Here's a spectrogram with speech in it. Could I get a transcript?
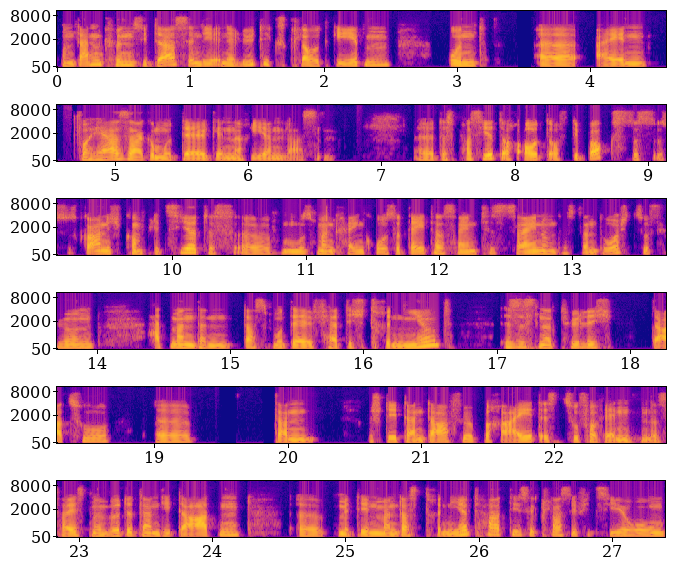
Und dann können Sie das in die Analytics Cloud geben und äh, ein Vorhersagemodell generieren lassen. Äh, das passiert auch out of the box. Das ist gar nicht kompliziert. Das äh, muss man kein großer Data Scientist sein, um das dann durchzuführen. Hat man dann das Modell fertig trainiert, ist es natürlich dazu äh, dann steht dann dafür bereit, es zu verwenden. Das heißt, man würde dann die Daten, mit denen man das trainiert hat, diese Klassifizierung,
